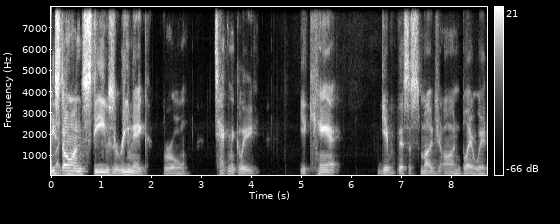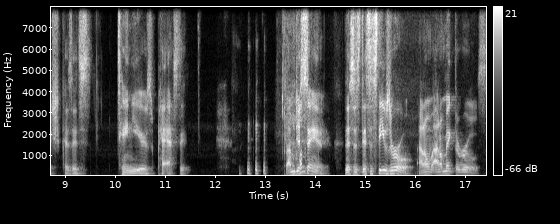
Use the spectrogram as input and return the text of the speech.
Based but, on Steve's remake rule, technically, you can't give this a smudge on Blair Witch because it's 10 years past it. I'm just saying. This is this is Steve's rule. I don't I don't make the rules.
